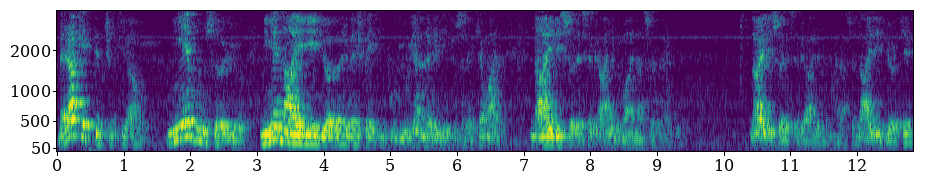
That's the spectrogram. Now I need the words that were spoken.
Merak ettim çünkü yahu. Niye bunu söylüyor? Niye Naili diyor böyle beş beytin bu Yuyen de Redif üzere Kemal Naili söylese bir alemi mana söyler diye. Naili söylese bir alemi mana söyler. Naili diyor ki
